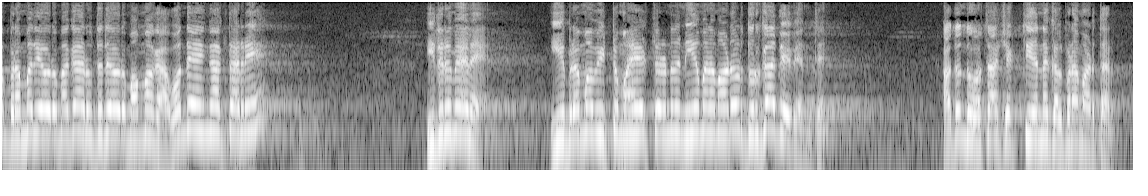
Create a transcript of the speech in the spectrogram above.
ಬ್ರಹ್ಮದೇವರ ಮಗ ರುದ್ರದೇವರ ಮೊಮ್ಮಗ, ಒಂದೇ ಹೆಂಗಾಗ್ತಾರ್ರಿ ಇದ್ರ ಮೇಲೆ ಈ ಬ್ರಹ್ಮ, ವಿಷ್ಣು ಮಹೇಶ್ವರನ ನಿಯಮನ ಮಾಡೋರು ದುರ್ಗಾದೇವಿ ಅಂತೆ. ಅದೊಂದು ಹೊಸ ಶಕ್ತಿಯನ್ನು ಕಲ್ಪನೆ ಮಾಡ್ತಾರೆ.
